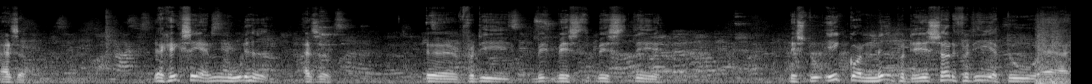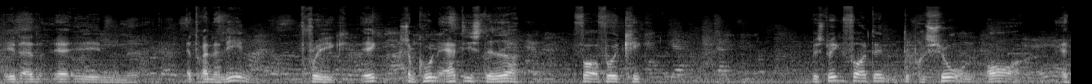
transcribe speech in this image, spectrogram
Altså, jeg kan ikke se anden mulighed. Altså, øh, fordi hvis, hvis det hvis du ikke går ned på det, så er det fordi, at du er et, er en adrenalin-freak, ikke? som kun er de steder for at få et kick. Hvis du ikke får den depression over, at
